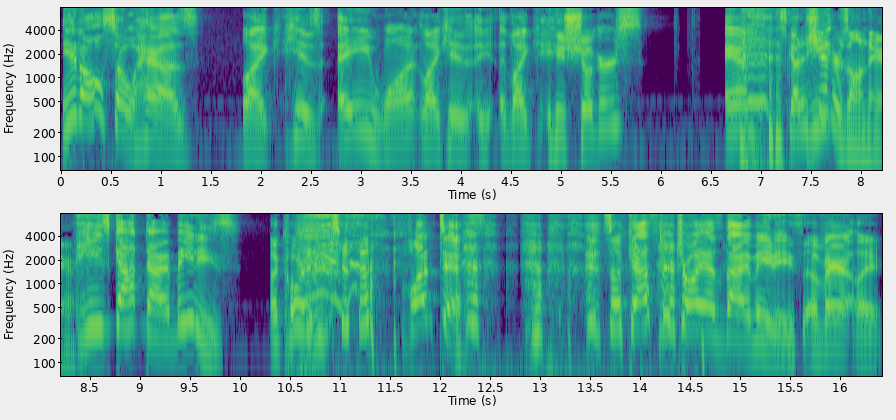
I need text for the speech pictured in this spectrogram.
It also has like his A1, like his like his sugars. And It's got his he- sugars on there. he's got diabetes according to the blood test. So Castor Troy has diabetes, apparently.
